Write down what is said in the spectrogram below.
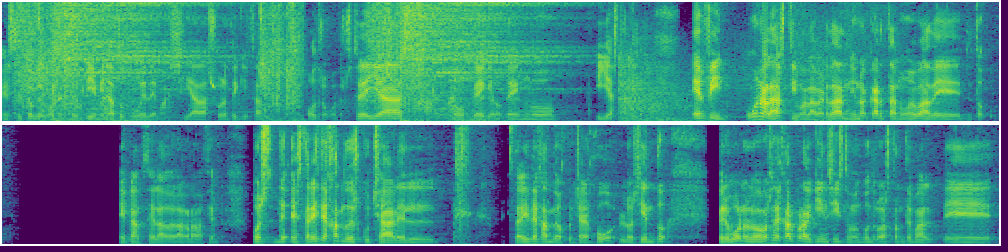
Es cierto que con el multi de Minato tuve demasiada suerte, quizás. Otro 4 estrellas, al tope, que lo tengo. Y ya estaría. En fin, una lástima, la verdad. Ni una carta nueva de, de todo. He cancelado la grabación. Pues estaréis dejando de escuchar el... estaréis dejando de escuchar el juego, lo siento. Pero bueno, lo vamos a dejar por aquí, insisto, me encuentro bastante mal. Eh,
